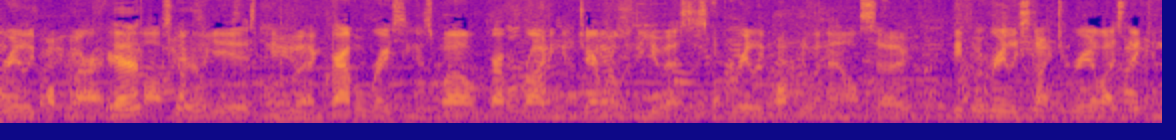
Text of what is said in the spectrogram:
really popular out here Yeah, in the last couple yeah. of years. People and gravel racing as well. Gravel riding in general in the US has got really popular now. So people are really starting to realise they can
